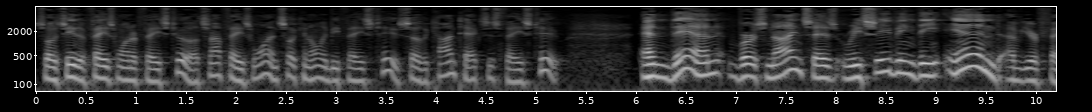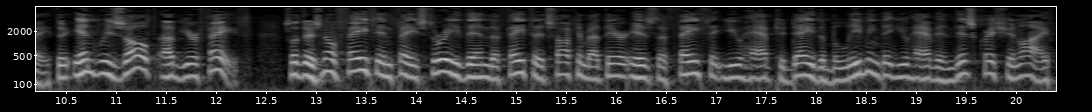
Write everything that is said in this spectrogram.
So it's either phase one or phase two. It's not phase one, so it can only be phase two. So the context is phase two. And then verse 9 says, receiving the end of your faith, the end result of your faith. So if there's no faith in phase three, then the faith that it's talking about there is the faith that you have today, the believing that you have in this Christian life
